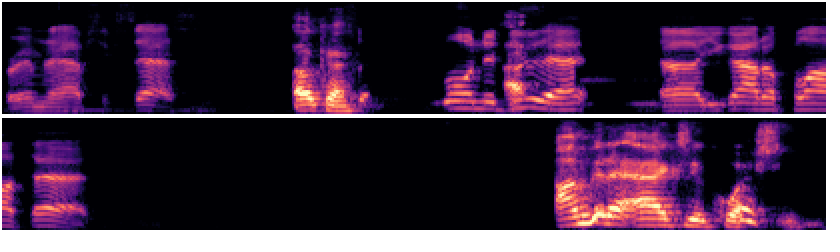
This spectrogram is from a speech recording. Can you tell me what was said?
for him to have success. Okay. So, willing to do that, uh, you got to applaud that. I'm going to ask you a question.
